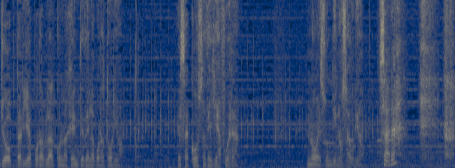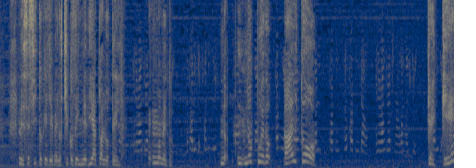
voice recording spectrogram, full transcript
Yo optaría por hablar con la gente del laboratorio. Esa cosa de allá afuera no es un dinosaurio. ¿Sara? Necesito que lleve a los chicos de inmediato al hotel. Un momento. No, no puedo. ¡Alto! ¿Qué qué?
